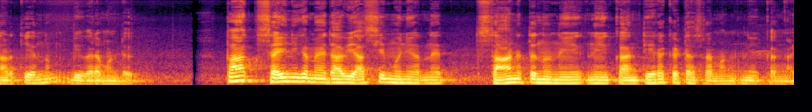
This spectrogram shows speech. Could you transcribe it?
നടത്തിയെന്നും വിവരമുണ്ട്. പാക് സൈനിക മേധാവി അസിം മുനീറിനെ സ്ഥാനത്ത് നിന്ന് നീക്കാൻ തിരക്കിട്ട ശ്രമ നീക്കങ്ങൾ.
